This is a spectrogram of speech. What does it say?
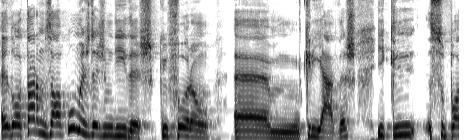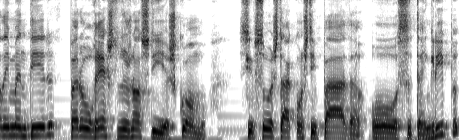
adotarmos algumas das medidas que foram hum, criadas e que se podem manter para o resto dos nossos dias, como se a pessoa está constipada ou se tem gripe,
